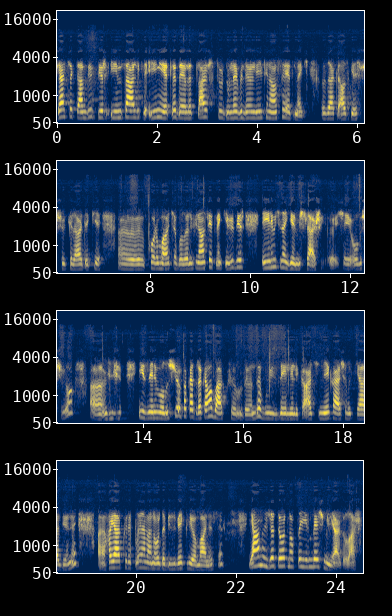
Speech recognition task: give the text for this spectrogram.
gerçekten büyük bir iyimserlikle, iyi niyetle devletler sürdürülebilirliği finanse etmek, özellikle az gelişmiş ülkelerdeki e, koruma çabalarını finanse etmek gibi bir eğilim içine girmişler e, şey oluşuyor, e, izlenim oluşuyor. Fakat rakama bakıldığında bu %50'lik artışın neye karşılık geldiğini e, hayal kırıklığı hemen orada bizi bekliyor maalesef. Yalnızca 4.25 milyar dolar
